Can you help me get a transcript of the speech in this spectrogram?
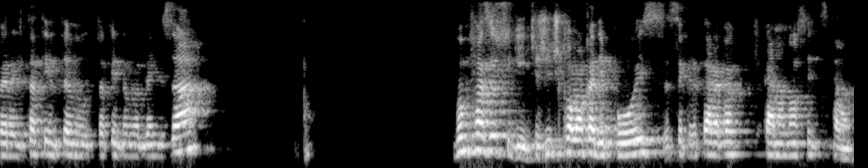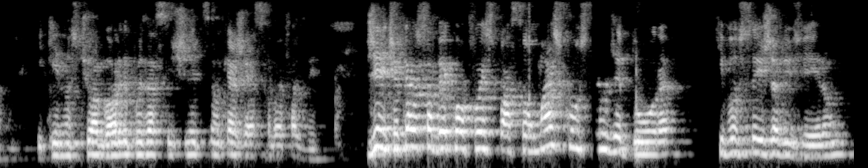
ele está tentando, tá tentando organizar. Vamos fazer o seguinte: a gente coloca depois, a secretária vai ficar na nossa edição. E quem não assistiu agora, depois assiste na edição que a Jéssica vai fazer. Gente, eu quero saber qual foi a situação mais constrangedora que vocês já viveram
